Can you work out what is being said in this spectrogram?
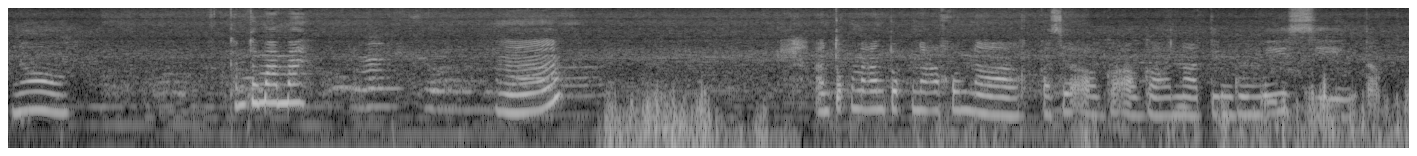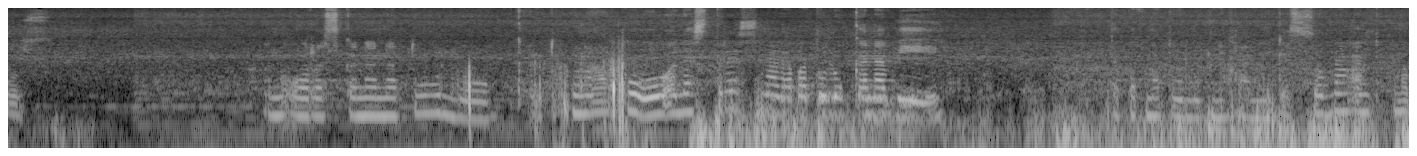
No. Come to mama. Huh? Antok na antok na ako na kasi aga-aga natin gumising. Tapos, ano oras ka na natulog? Antok na ako. Oh, alas stress na. Dapat tulog ka na, be. Dapat matulog na kami kasi sobrang antok na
